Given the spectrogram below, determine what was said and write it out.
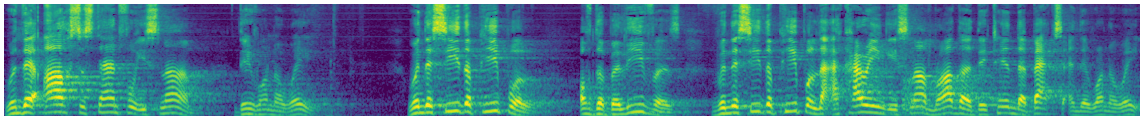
when they're asked to stand for Islam, they run away. When they see the people of the believers, when they see the people that are carrying Islam, rather they turn their backs and they run away.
